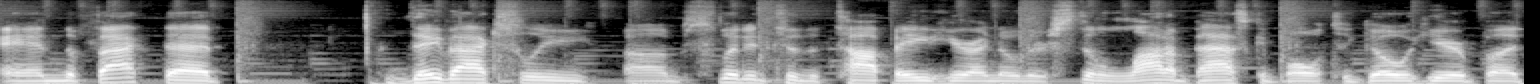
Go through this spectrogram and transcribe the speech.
And the fact that they've actually um, slid into the top eight here, I know there's still a lot of basketball to go here, but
